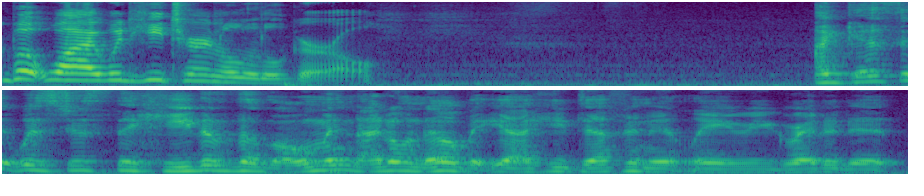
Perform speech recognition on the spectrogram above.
But why would he turn a little girl? I guess it was just the heat of the moment. I don't know, but yeah, he definitely regretted it.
